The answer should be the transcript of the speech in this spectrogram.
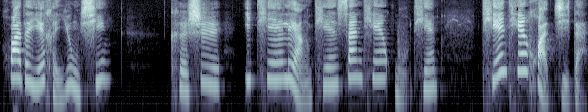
画的也很用心。可是，一天、两天、三天、五天，天天画鸡蛋，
